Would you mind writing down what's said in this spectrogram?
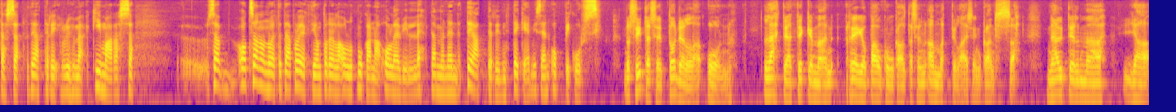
tässä teatteriryhmä Kimarassa. Sä oot sanonut, että tämä projekti on todella ollut mukana oleville tämmöinen teatterin tekemisen oppikurssi. No sitä se todella on lähteä tekemään Reijo Paukun kaltaisen ammattilaisen kanssa näytelmää ja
